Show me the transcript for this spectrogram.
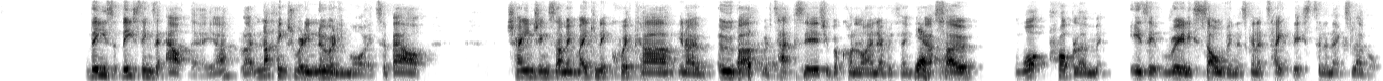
these these things are out there yeah like nothing's really new anymore it's about changing something making it quicker you know uber with taxis you book online everything yeah, Yeah. so what problem is it really solving that's going to take this to the next level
